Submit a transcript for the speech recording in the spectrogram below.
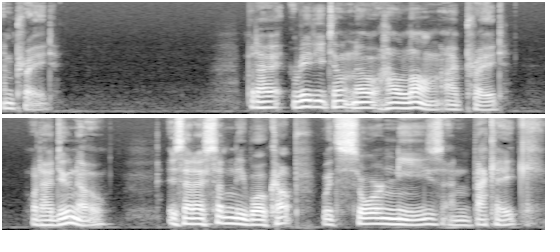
and prayed but I really don't know how long I prayed. What I do know is that I suddenly woke up with sore knees and backache,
